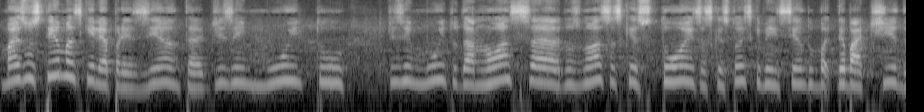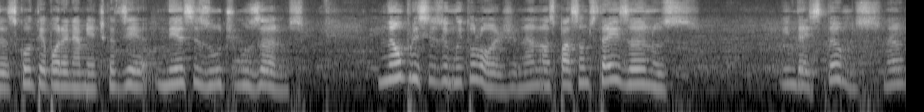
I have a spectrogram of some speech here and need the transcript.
Mas os temas que ele apresenta dizem muito dizem muito da nossa, das nossas questões, as questões que vêm sendo debatidas contemporaneamente, quer dizer, nesses últimos anos. Não preciso ir muito longe, né? Nós passamos três anos, ainda estamos, né,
